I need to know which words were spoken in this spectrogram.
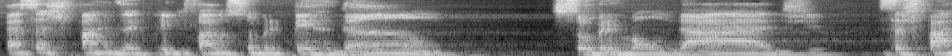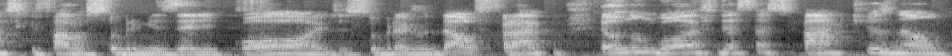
essas partes aqui que falam sobre perdão, sobre bondade, essas partes que falam sobre misericórdia, sobre ajudar o fraco, eu não gosto dessas partes, não.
